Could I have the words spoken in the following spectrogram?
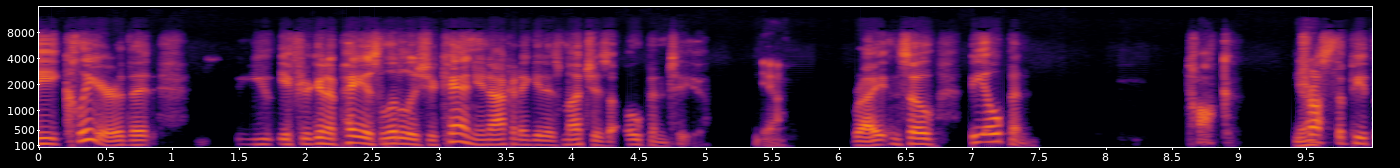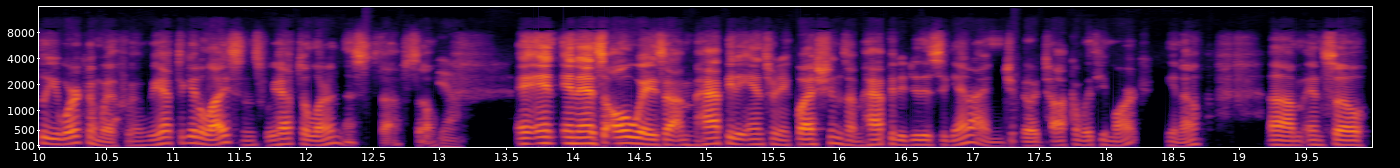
be clear that you if you're going to pay as little as you can, you're not going to get as much as open to you. Yeah. Right. And so be open. Talk. Yeah. Trust the people you're working with. We have to get a license. We have to learn this stuff. So yeah. And, and as always, I'm happy to answer any questions. I'm happy to do this again. I enjoyed talking with you, Mark. You know, um, and so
